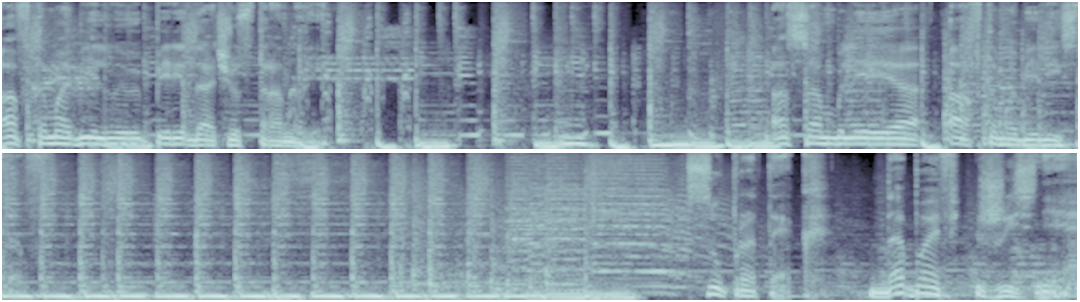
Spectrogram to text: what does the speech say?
автомобильную передачу страны. Ассамблея автомобилистов. Супротек. Добавь жизни.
